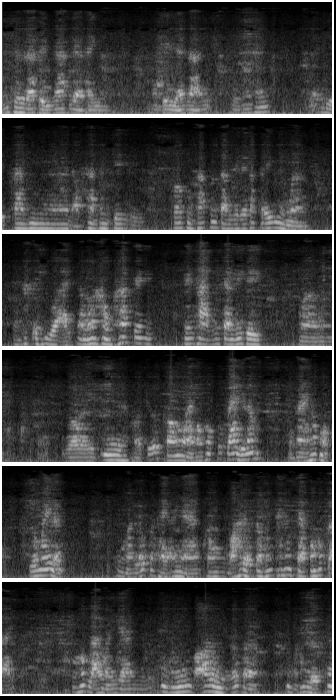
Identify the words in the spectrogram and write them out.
những sư đã tìm ra và thầy truyền dạy lại thì con thấy để diệt tam à, độc tham sân chi thì có phương pháp hướng tâm để tắt ý, nhưng mà tắt ý hoài. Cho nó không hết cái cái tham cái sân cái chi mà rồi như hồi trước con ngoài con hút thuốc lá dữ lắm. Một ngày hút một lúa mấy lần. Nhưng mà lúc có thầy ở nhà con bỏ được trong mấy tháng sau con hút lại. Con hút lại mà giờ lúc con muốn bỏ luôn nhiều lúc mà nhưng mà không được, nó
